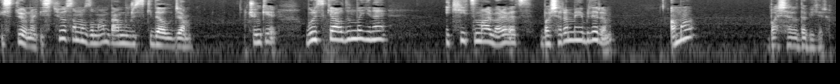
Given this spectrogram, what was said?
İstiyorum. Yani istiyorsam o zaman ben bu riski de alacağım. Çünkü bu riski aldığımda yine iki ihtimal var. Evet başaramayabilirim ama başarabilirim.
